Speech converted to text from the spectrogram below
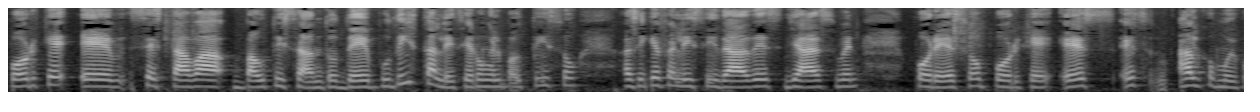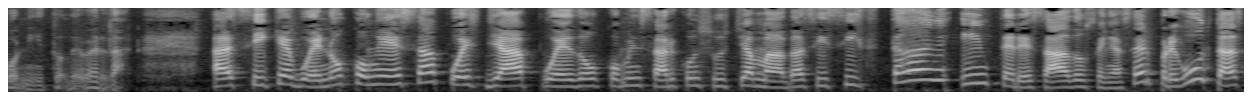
porque eh, se estaba bautizando de budista, le hicieron el bautizo, así que felicidades Jasmine por eso, porque es, es algo muy bonito, de verdad. Así que bueno, con esa pues ya puedo comenzar con sus llamadas y si están interesados en hacer preguntas,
